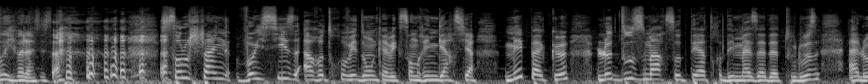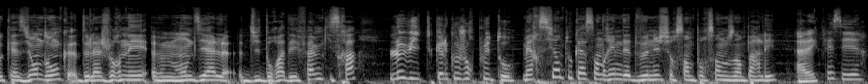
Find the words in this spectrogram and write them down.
oui, voilà, c'est ça. Soulshine Voices à retrouver donc avec Sandrine Garcia, mais pas que, le 12 mars au théâtre des Mazades à Toulouse, à l'occasion donc de la journée mondiale du droit des femmes qui sera le 8, quelques jours plus tôt. Merci en tout cas Sandrine d'être venue sur 100% nous en parler. Avec plaisir.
